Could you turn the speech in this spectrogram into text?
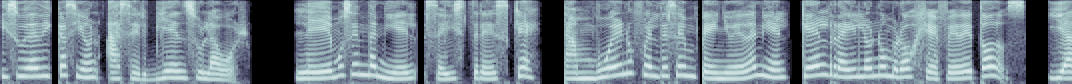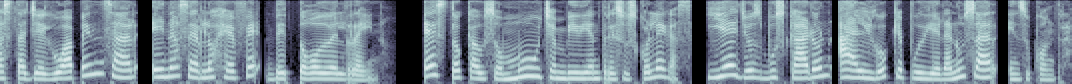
y su dedicación a hacer bien su labor. Leemos en Daniel 6.3 que tan bueno fue el desempeño de Daniel que el rey lo nombró jefe de todos y hasta llegó a pensar en hacerlo jefe de todo el reino. Esto causó mucha envidia entre sus colegas y ellos buscaron algo que pudieran usar en su contra.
